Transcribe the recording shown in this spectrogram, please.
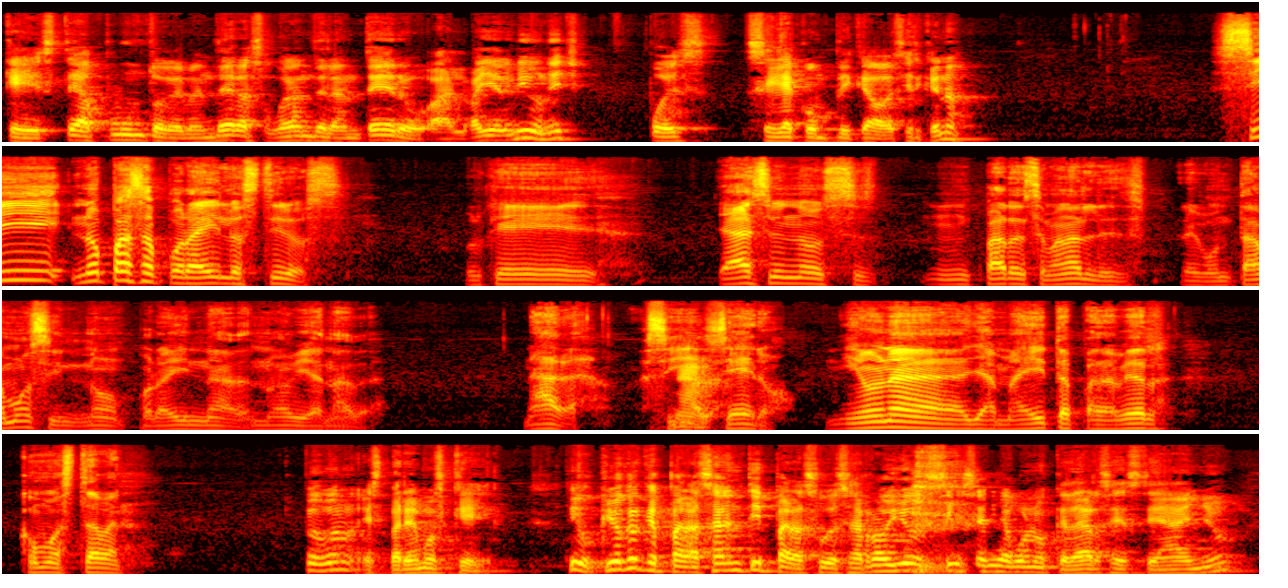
que esté a punto de vender a su gran delantero al Bayern Múnich, pues sería complicado decir que no. Sí, no pasa por ahí los tiros, porque ya hace unos un par de semanas les preguntamos y no, por ahí nada, no había nada. Nada, así, cero. Ni una llamadita para ver cómo estaban. Pues bueno, esperemos que. Digo, yo creo que para Santi, para su desarrollo, sí sería bueno quedarse este año,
